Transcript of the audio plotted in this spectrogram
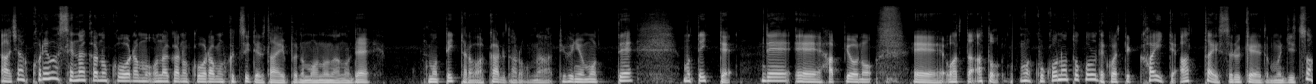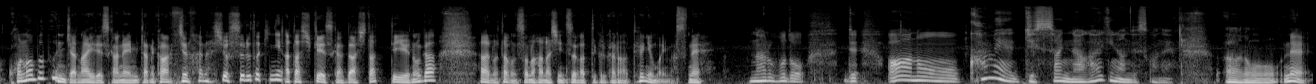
あ、じゃあこれは背中の甲羅もお腹の甲羅もくっついてるタイプのものなので、持っていったらわかるだろうなっていう風に思って、持って行って、で、えー発表の、えー終わった後、まあ、ここのところでこうやって書いてあったりするけれども、実はこの部分じゃないですかね、みたいな感じの話をするときに、アタッシュケースが出したっていうのが、あの、多分その話につながってくるかなというふうに思いますね。なるほど。であの亀実際に長生きなんですかね？あのね、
